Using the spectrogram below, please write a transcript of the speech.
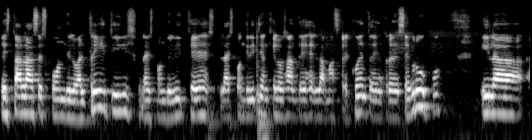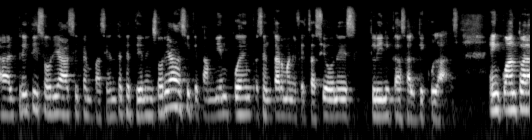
Está la espondiloartritis, la espondilitis, que es la espondilitis anquilosante es la más frecuente dentro de ese grupo y la artritis psoriásica en pacientes que tienen psoriasis, que también pueden presentar manifestaciones clínicas articulares. En cuanto a la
